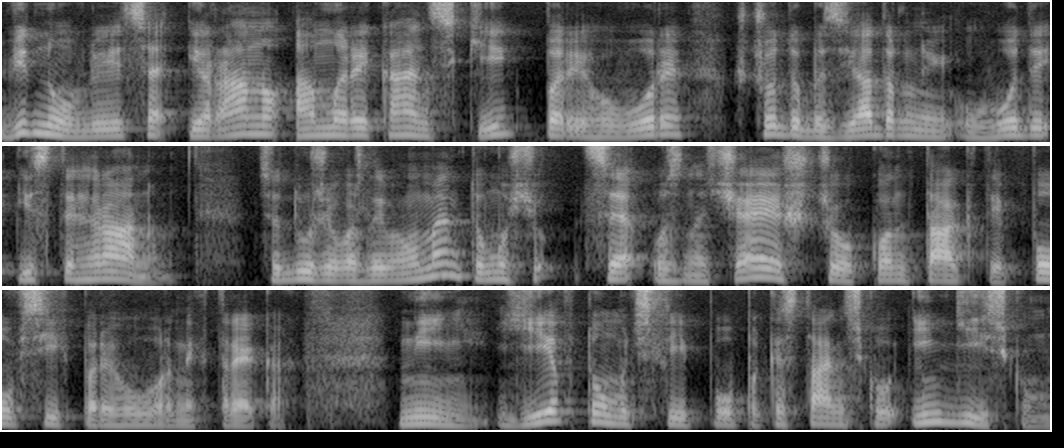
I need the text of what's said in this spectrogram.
відновлюються ірано-американські переговори щодо без'ядерної угоди із Тегераном. Це дуже важливий момент, тому що це означає, що контакти по всіх переговорних треках нині є, в тому числі по пакистансько-індійському.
